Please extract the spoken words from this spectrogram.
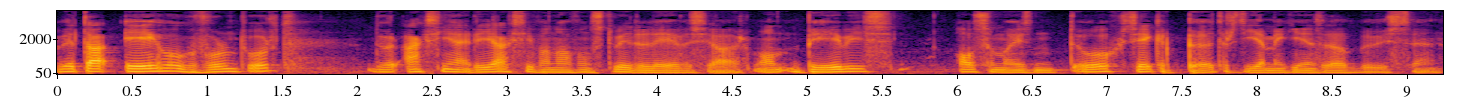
weet dat ego gevormd wordt door actie en reactie vanaf ons tweede levensjaar. Want baby's, als ze maar eens een oog, zeker peuters, die hebben geen zelfbewustzijn.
